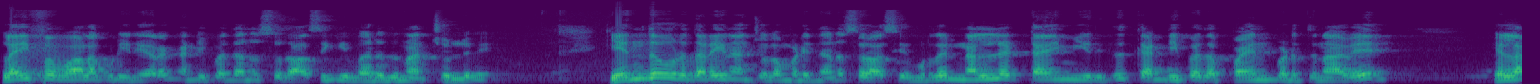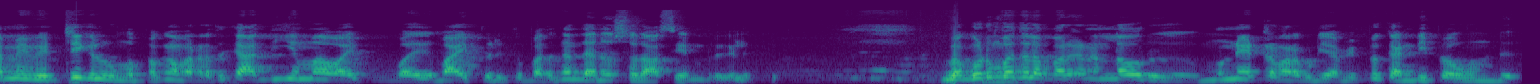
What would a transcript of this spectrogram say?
லைஃப்பை வாழக்கூடிய நேரம் கண்டிப்பா தனுசு ராசிக்கு வருது நான் சொல்லுவேன். எந்த ஒரு தடையும் நான் சொல்ல மாட்டேன். தனுசு ராசியை பொறுத்தவரை நல்ல டைம் இருக்கு. கண்டிப்பா அதை பயன்படுத்தினாவே எல்லாமே வெற்றிகள் உங்க பக்கம் வர்றதுக்கு அதிகமா வாய்ப்பு வாய்- வாய்ப்பு இருக்கு பாருங்க தனுசு ராசி என்பர்களுக்கு. இப்ப குடும்பத்துல பாருங்க நல்ல ஒரு முன்னேற்றம் வரக்கூடிய அமைப்பு கண்டிப்பா உண்டு.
